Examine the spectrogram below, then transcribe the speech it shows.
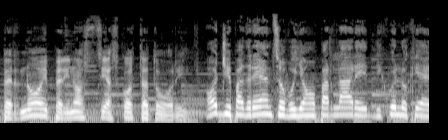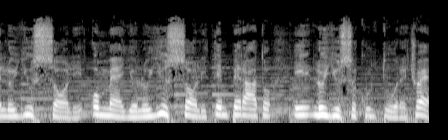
per noi, per i nostri ascoltatori? Oggi Padre Enzo vogliamo parlare di quello che è lo Ius Soli, o meglio lo Ius Soli temperato e lo Ius Culture, cioè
